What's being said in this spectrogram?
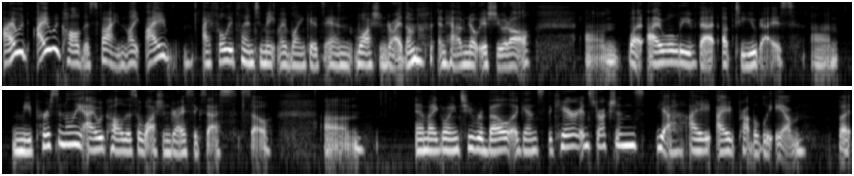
I would I would call this fine. Like I I fully plan to make my blankets and wash and dry them and have no issue at all. Um, but I will leave that up to you guys. Um, me personally, I would call this a wash and dry success. So, um, am I going to rebel against the care instructions? Yeah, I, I probably am. But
